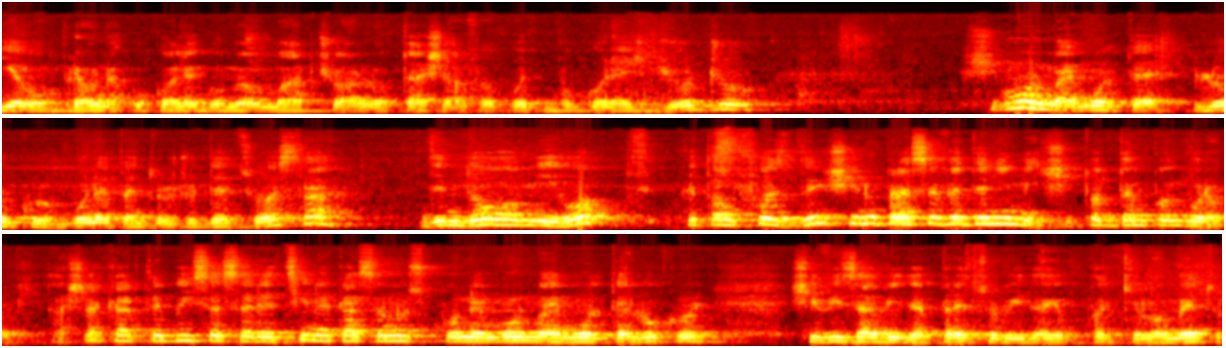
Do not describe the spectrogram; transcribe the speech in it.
eu împreună cu colegul meu Marciu am luptat și am făcut București-Giurgiu și mult mai multe lucruri bune pentru județul ăsta. Din 2008, cât au fost dâns și nu prea se vede nimic și tot dăm pe gropi. Așa că ar trebui să se rețină ca să nu spunem mult mai multe lucruri și vis-a-vis -vis de prețul de pe kilometru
